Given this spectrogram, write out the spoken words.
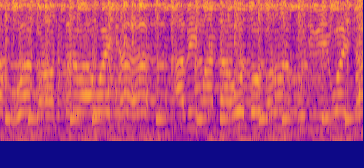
લાલા ભુવા ગણોન કરવા હોય છે. આવી માતાઓ તો ગણોન પૂજવી હોય છે.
